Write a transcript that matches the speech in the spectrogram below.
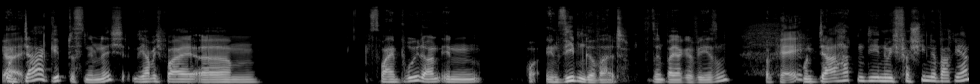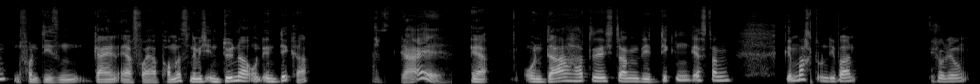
Geil. Und da gibt es nämlich, die habe ich bei ähm, zwei Brüdern in, in Siebengewalt sind wir ja gewesen. Okay. Und da hatten die nämlich verschiedene Varianten von diesen geilen Airfryer-Pommes, nämlich in dünner und in dicker. Geil. Und da hatte ich dann die dicken gestern gemacht und die waren, Entschuldigung,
